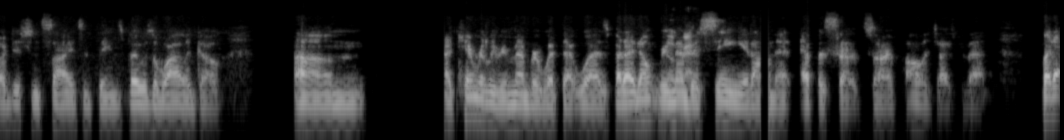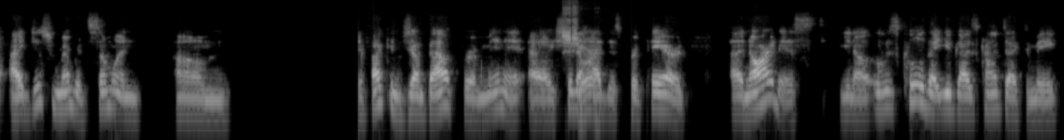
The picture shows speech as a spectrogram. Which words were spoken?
audition sides and things, but it was a while ago. Um, I can't really remember what that was, but I don't remember okay. seeing it on that episode, so I apologize for that. But I, I just remembered someone. Um, if I can jump out for a minute, I should have had this prepared. An artist, you know, it was cool that you guys contacted me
